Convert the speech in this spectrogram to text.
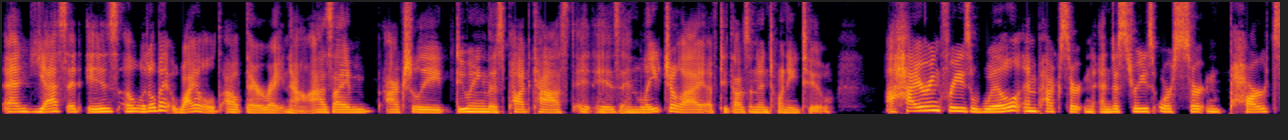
And yes, it is a little bit wild out there right now. As I'm actually doing this podcast, it is in late July of 2022. A hiring freeze will impact certain industries or certain parts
